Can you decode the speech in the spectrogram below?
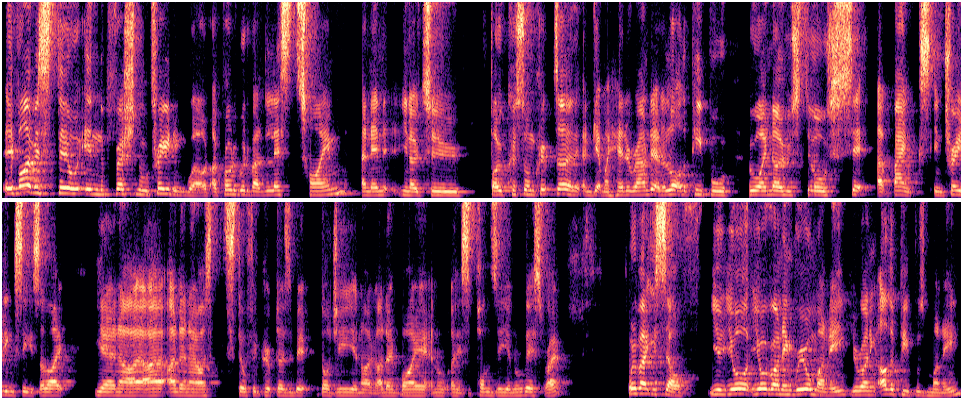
if I was still in the professional trading world, I probably would have had less time, and then you know, to focus on crypto and get my head around it. And a lot of the people who I know who still sit at banks in trading seats are like, yeah, no, I, I don't know. I still think crypto is a bit dodgy, and I, I don't buy it, and, all, and it's a Ponzi and all this, right? What about yourself? You, you're you're running real money. You're running other people's money.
